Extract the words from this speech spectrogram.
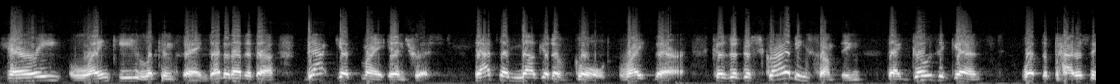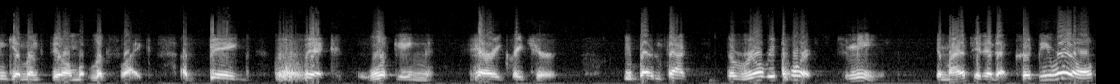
hairy, lanky looking thing. Da da da da da. That gets my interest. That's a nugget of gold right there because they're describing something that goes against what the Patterson Gimlin film looks like. A big, thick looking, hairy creature. But in fact, the real reports, to me, in my opinion, that could be real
